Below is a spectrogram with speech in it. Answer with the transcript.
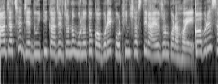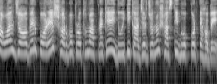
কাজ আছে, যে দুইটি কাজের জন্য মূলত কবরে কঠিন শাস্তির আয়োজন করা হয়। কবরে সওয়াল জবাবের পরে সর্বপ্রথম আপনাকে এই দুইটি কাজের জন্য শাস্তি ভোগ করতে হবে।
